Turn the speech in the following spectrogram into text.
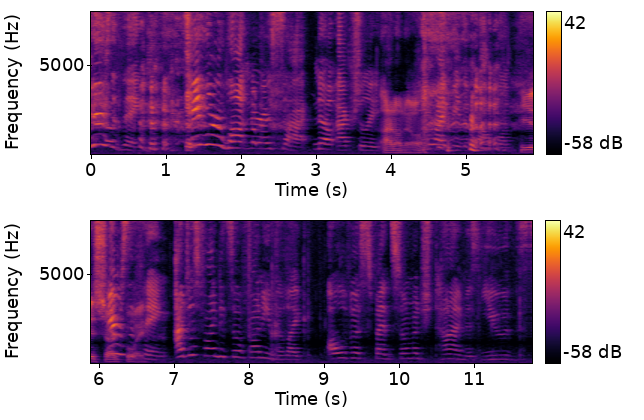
Here's the thing. Taylor Lautner aside, no, actually, I don't know. he might be the problem. He is Shark Here's Boy. the thing. I just find it so funny that like all of us spent so much time as youths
